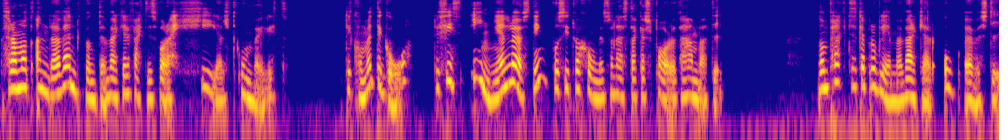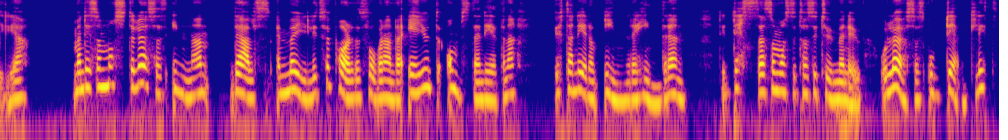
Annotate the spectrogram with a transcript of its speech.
Framåt andra vändpunkten verkar det faktiskt vara helt omöjligt. Det kommer inte gå. Det finns ingen lösning på situationen som det här stackars paret har hamnat i. De praktiska problemen verkar oöverstigliga. Men det som måste lösas innan det alls är möjligt för paret att få varandra är ju inte omständigheterna utan det är de inre hindren. Det är dessa som måste tas itu med nu och lösas ordentligt.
